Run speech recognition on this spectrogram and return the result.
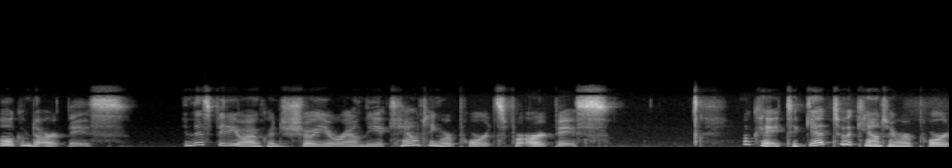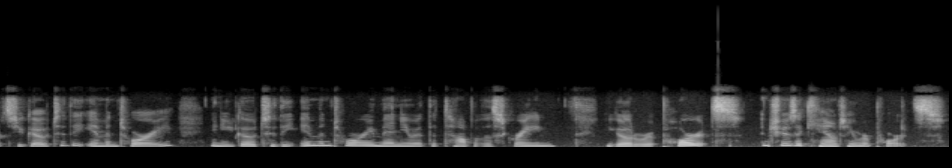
Welcome to ArtBase. In this video I'm going to show you around the accounting reports for ArtBase. Okay, to get to accounting reports you go to the inventory and you go to the inventory menu at the top of the screen. You go to reports and choose accounting reports.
